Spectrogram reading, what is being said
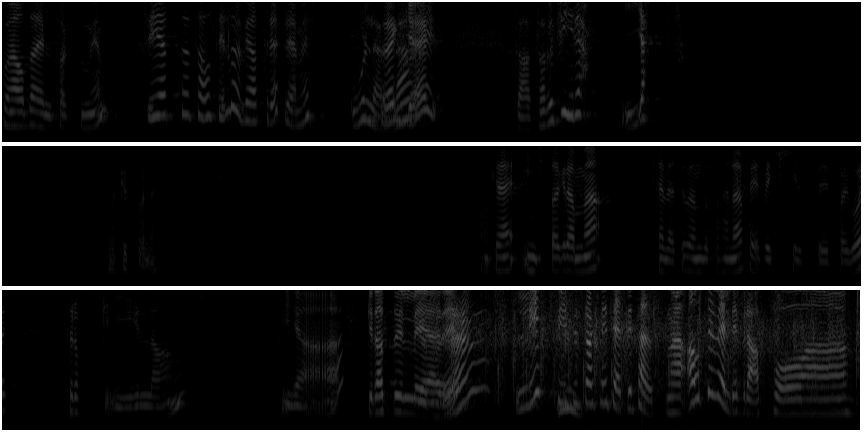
på ADL-taksonomien. Si et eh, tall til. du. Vi har tre premier. Oh, Det er gøy. Da tar vi fire. Yes! Det var ikke så lett. Ok, Instagrammet. Jeg vet jo hvem dette her er, for jeg fikk hilse på i går. Froske Ilang. Ja, Gratulerer. gratulerer. Litt fysisk aktivitet i pausene. Alltid veldig bra på eh,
